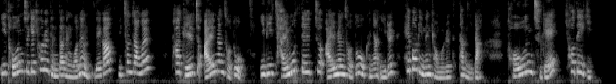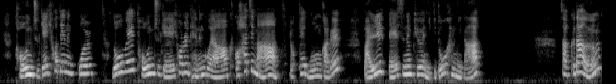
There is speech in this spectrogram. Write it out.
이 더운 죽에 혀를 댄다는 거는 내가 입천장을 다 될 줄 알면서도 일이 잘못될 줄 알면서도 그냥 일을 해버리는 경우를 뜻합니다. 더운 죽에 혀대기. 더운 죽에 혀대는 꼴. 너 왜 더운 죽에 혀를 대는 거야? 그거 하지 마. 이렇게 무언가를 말릴 때 쓰는 표현이기도 합니다. 자, 그 다음.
